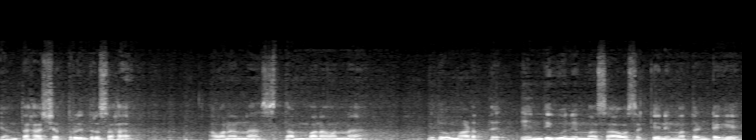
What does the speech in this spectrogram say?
ಎಂತಹ ಶತ್ರು ಇದ್ದರೂ ಸಹ ಅವನನ್ನು ಸ್ತಂಭನವನ್ನು ಇದು ಮಾಡುತ್ತೆ. ಎಂದಿಗೂ ನಿಮ್ಮ ಸಾಹಸಕ್ಕೆ, ನಿಮ್ಮ ತಂಟೆಗೆ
